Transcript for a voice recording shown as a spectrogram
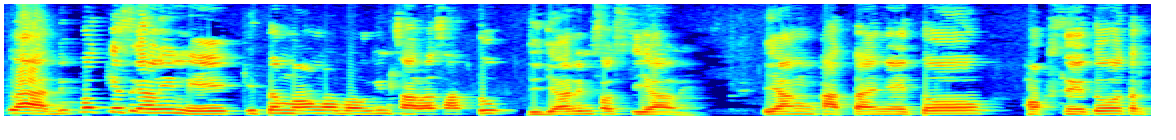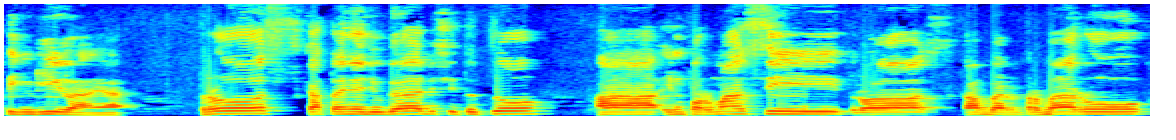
Lah di podcast kali ini kita mau ngomongin salah satu jejaring sosial nih yang katanya itu hoaxnya itu tertinggi lah ya. Terus katanya juga di situ tuh uh, informasi terus kabar terbaru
